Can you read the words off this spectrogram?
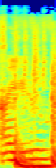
Are you?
